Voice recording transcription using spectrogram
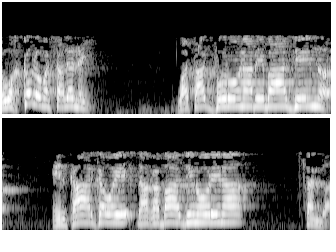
د وکولو مسله نه وي وتکفرون ببعضین انکار کوي دا غباز نورینا څنګه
